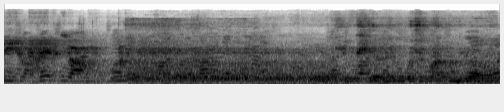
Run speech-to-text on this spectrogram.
these are basically on You kill him with one blow.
